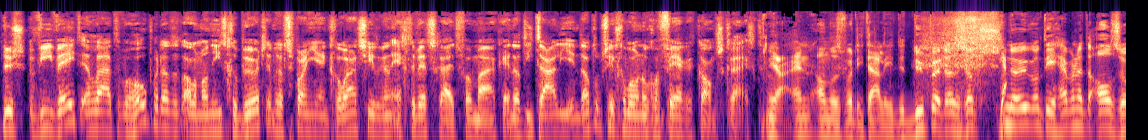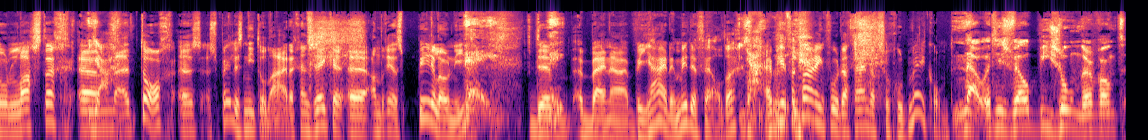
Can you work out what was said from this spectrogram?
Dus wie weet en laten we hopen dat het allemaal niet gebeurt. En dat Spanje en Kroatië er een echte wedstrijd van maken. En dat Italië in dat opzicht gewoon nog een verre kans krijgt. Ja, en anders wordt Italië de dupe. Dat is ook sneu, want die hebben het al zo lastig. Um, ja. uh, toch, spelen ze niet onaardig. En zeker uh, Andreas Pirlo niet. Nee. De nee. bijna bejaarde middenvelder. Ja, Heb je verklaring voor dat hij nog zo goed meekomt? Nou, het is wel bijzonder. Want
